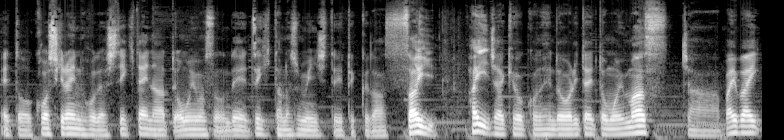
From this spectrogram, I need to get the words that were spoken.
えっと、公式 LINE の方ではしていきたいなって思いますので、ぜひ楽しみにしていてください。はい、じゃあ今日この辺で終わりたいと思います。じゃあ、バイバイ。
